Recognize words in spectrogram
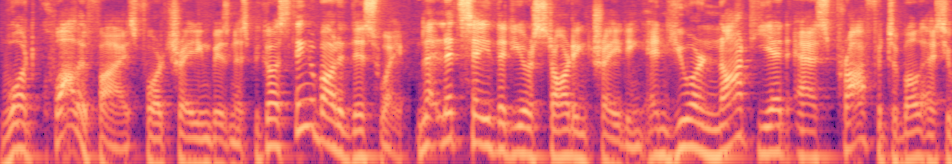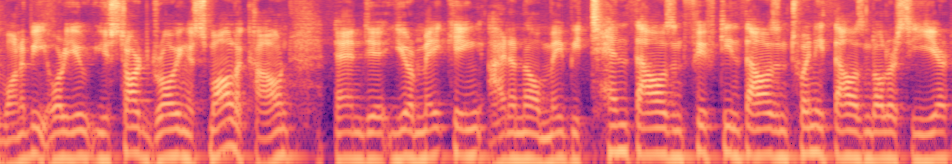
what qualifies for trading business? Because think about it this way. Let, us say that you're starting trading and you are not yet as profitable as you want to be, or you, you start growing a small account and uh, you're making, I don't know, maybe $10,000, $15,000, $20,000 a year.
